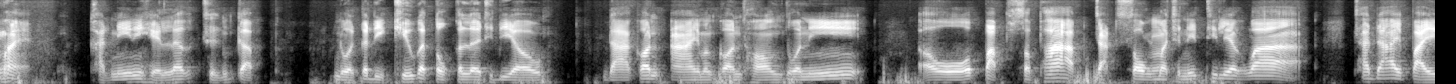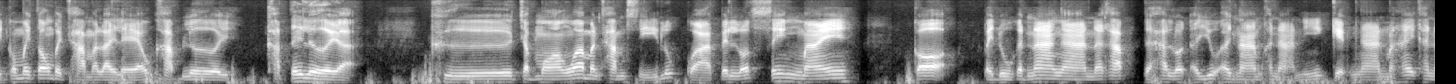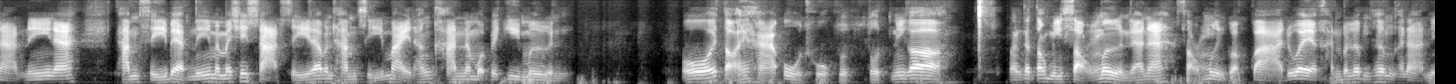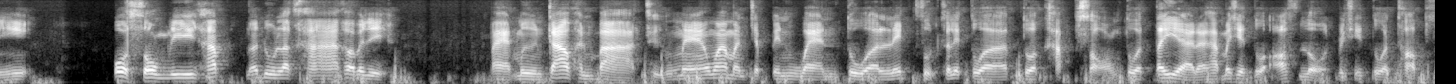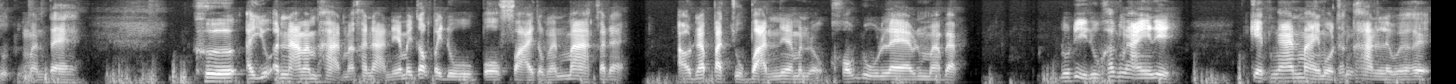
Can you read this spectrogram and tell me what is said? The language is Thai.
แม่คันนี้นี่เห็นแล้วถึงกับหนวดกระดิกคิ้วกระตกกันเลยทีเดียวดาก้อนอายมังกรทองตัวนี้ เอาปรับสภาพจัดทรงมาชนิดที่เรียกว่า ถ้าได้ไปก็ไม่ต้องไปทำอะไรแล้ว ขับเลย ขับได้เลยอะ่ะ คือจะมองว่ามันทำสีลูกกวาดเป็นรถซิ่งไหม ก็ ไปดูกันหน้างานนะครับ แต่ถ้ารถอายุอานามขนาดนี้ เก็บงานมาให้ขนาดนี้นะทำสีแบบนี้มันไม่ใช่ศาสาดสีแล้วมันทำสีใหม่ทั้งคันนะหมดไปกี่หมื่น โอ้ยต่อให้หาอู่ถูกสุดๆนี่ก็มันก็ต้องมีสองหมื่นแล้วนะสองหมื่นกว่าๆด้วยคันเริ่มเทิมขนาดนี้ โอ้ทรงดีครับ แล้วดูราคาเข้าไปดิ แปดหมื่นเก้าพันบาท ถึงแม้ว่ามันจะเป็นแวนตัวเล็กสุดเขาเรียกตัวตัวขับสองตัวเตี้ยนะครับ ไม่ใช่ตัวออฟโหลด ไม่ใช่ตัวท็อปสุดของมันแต่ คืออายุอนามมันผ่านมาขนาดนี้ไม่ต้องไปดูโปรไฟล์ตรงนั้นมากก็ได้ เอาณปัจจุบันเนี่ยมันเขาดูแลมันมาแบบ ดูดิดูข้างในดิ เก็บงานใหม่หมดทั้งคันเลยเว้ย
